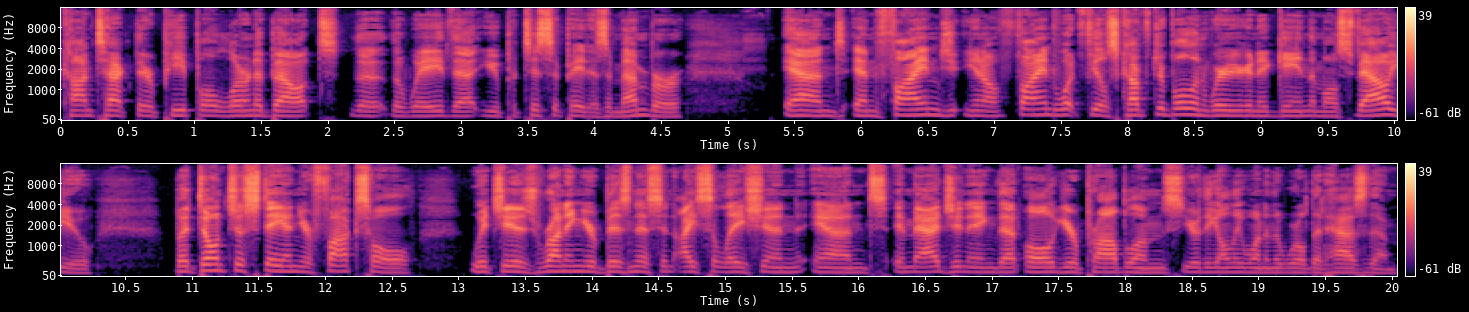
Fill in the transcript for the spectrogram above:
contact their people, learn about the the way that you participate as a member, and and find you know find what feels comfortable and where you're going to gain the most value but don't just stay in your foxhole which is running your business in isolation and imagining that all your problems you're the only one in the world that has them.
